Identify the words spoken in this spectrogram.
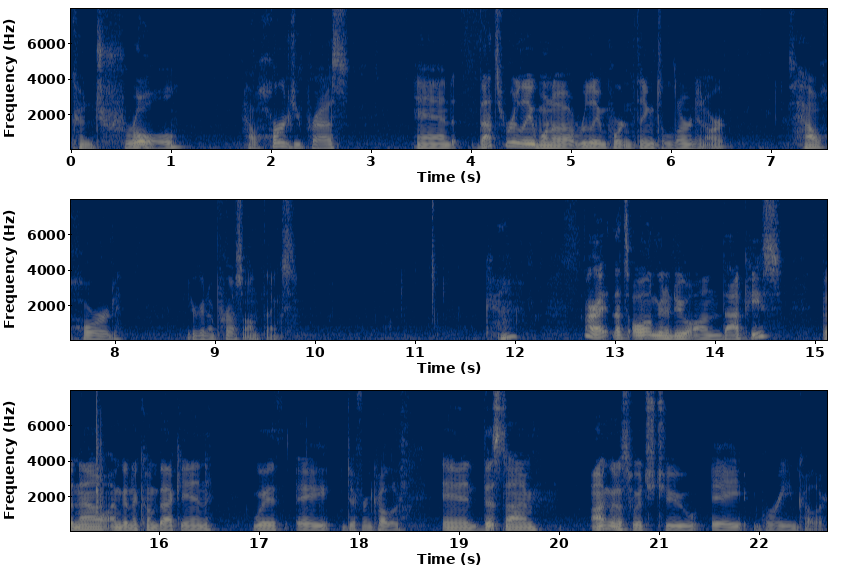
control how hard you press. And that's really one a really important thing to learn in art is how hard you're going to press on things. Okay. All right, that's all I'm going to do on that piece. But now I'm going to come back in with a different color. And this time, I'm going to switch to a green color.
